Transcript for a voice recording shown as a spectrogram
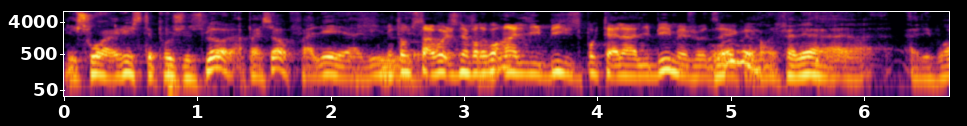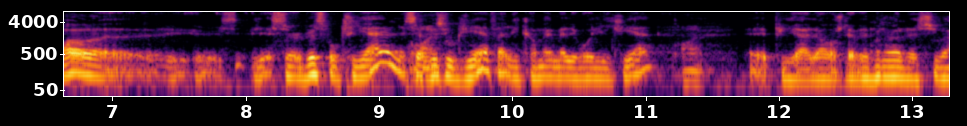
les soirées, c'était pas juste là. Après ça, il fallait aller. Mettons, tu t'en vas, je n'importe quoi, en Libye. Je dis pas que t'es allé en Libye, mais je veux dire que... oui, on fallait euh, aller voir euh, le service aux clients. Le service Ouais. aux clients, il fallait quand même aller voir les clients. Et puis alors, je devais me rendre souvent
